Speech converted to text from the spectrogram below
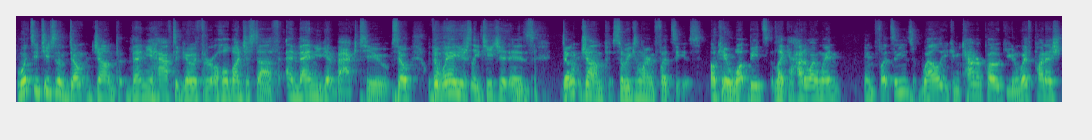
once you teach them don't jump then you have to go through a whole bunch of stuff and then you get back to so the way I usually teach it is don't jump so we can learn footsies. Okay what beats like how do I win in footsies? Well you can counter poke you can whiff punish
